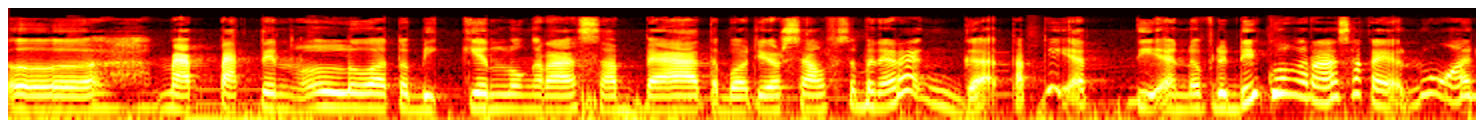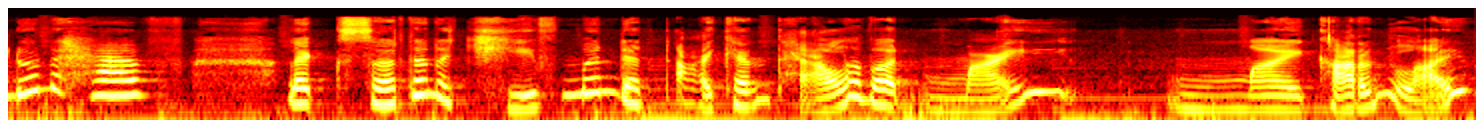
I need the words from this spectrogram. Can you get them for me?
uh, mepetin lo atau bikin lo ngerasa bad about yourself sebenarnya enggak. Tapi at the end of the day gue ngerasa kayak no I don't have like certain achievement that I can tell about my my current life.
